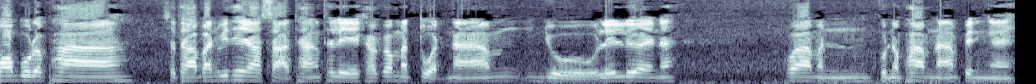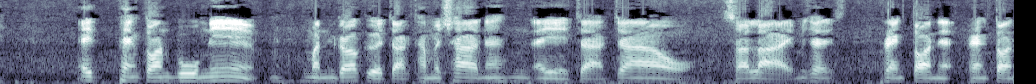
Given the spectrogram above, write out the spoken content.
มบุรพาสถาบันวิทยาศาสตร์ทางทะเลเขาก็มาตรวจน้ำอยู่เรื่อยๆนะ ว่ามันคุณภาพน้ำเป็นไง ไอ้แพลงตอนบูมนี่ มันก็เกิดจากธรรมชาตินะไอ้จากเจ้าสาหร่าย ไม่ใช่แพลงตอนเนี่ยแพลงตอน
